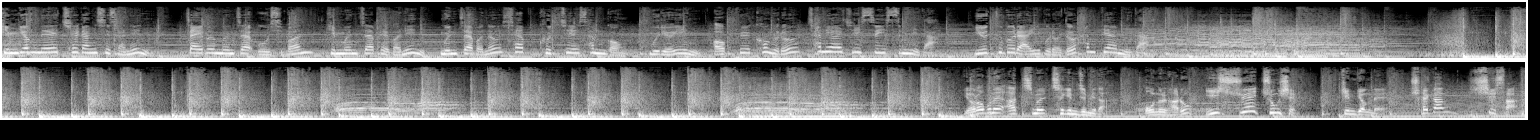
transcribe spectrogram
김경래의 최강 시사는 짧은 문자 50원, 긴 문자 100원인 문자번호 샵9730 무료인 어플 콩으로 참여하실 수 있습니다. 유튜브 라이브로도 함께합니다. 여러분의 아침을 책임집니다. 오늘 하루 이슈의 중심 김경래 최강 시사.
